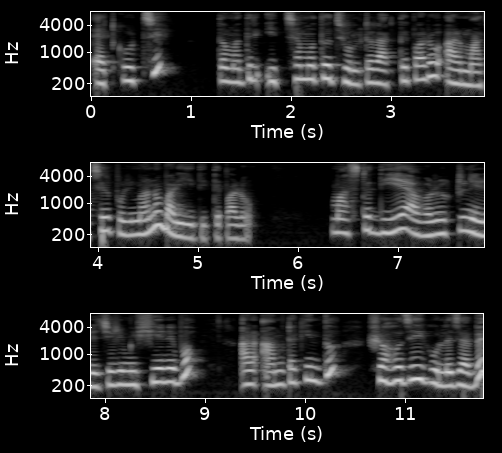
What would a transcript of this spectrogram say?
অ্যাড করছি। তোমাদের ইচ্ছা মতো ঝোলটা রাখতে পারো আর মাছের পরিমাণও বাড়িয়ে দিতে পারো। মাছটা দিয়ে আবারও একটু নেড়েচেড়ে মিশিয়ে নেব। আর আমটা কিন্তু সহজেই গলে যাবে,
